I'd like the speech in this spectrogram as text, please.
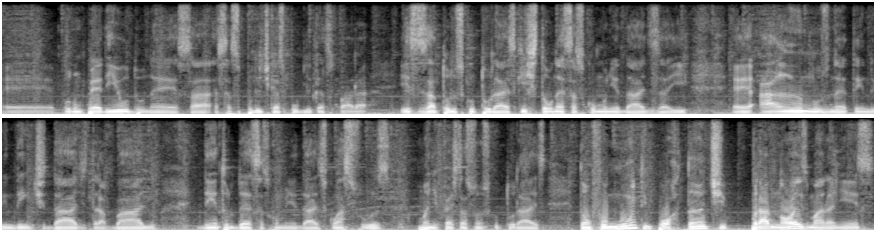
é, por um período, né, essa, essas políticas públicas para esses atores culturais que estão nessas comunidades aí é, há anos, né, tendo identidade, trabalho dentro dessas comunidades com as suas manifestações culturais. Então foi muito importante para nós maranhenses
